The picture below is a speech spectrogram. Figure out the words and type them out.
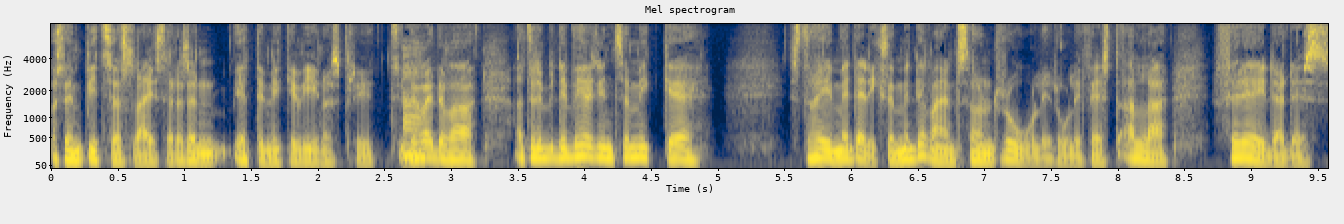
och sen pizzaslicer och sen jättemycket vin och sprit. Det, var, det, var, alltså det, det behövde ju inte så mycket stå i med det, liksom, men det var en sån rolig, rolig fest. Alla fröjdades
